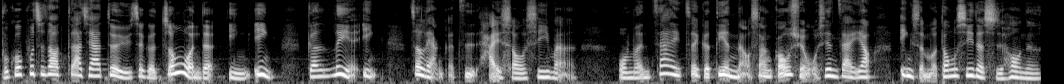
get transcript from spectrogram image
不过不知道大家对于这个中文的影印跟列印这两个字还熟悉吗？ 我们在这个电脑上勾选我现在要印什么东西的时候呢，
